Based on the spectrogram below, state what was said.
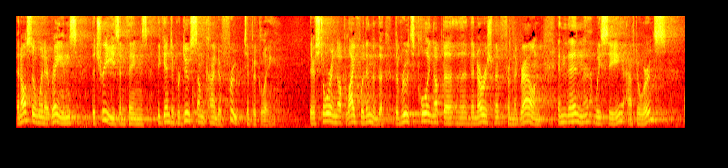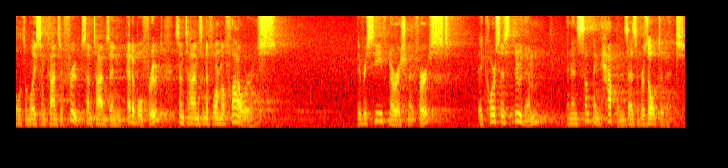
And also, when it rains, the trees and things begin to produce some kind of fruit typically. They're storing up life within them, the, the roots pulling up the, the, the nourishment from the ground. And then we see afterwards, ultimately, some kinds of fruit, sometimes in edible fruit, sometimes in the form of flowers. They receive nourishment first, it courses through them, and then something happens as a result of it.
